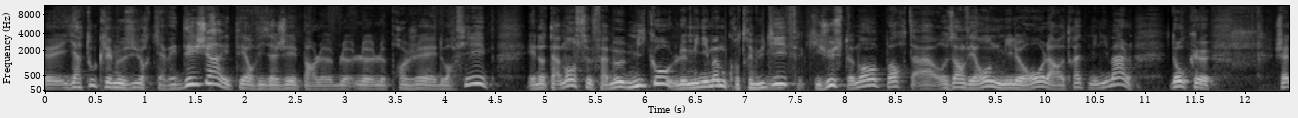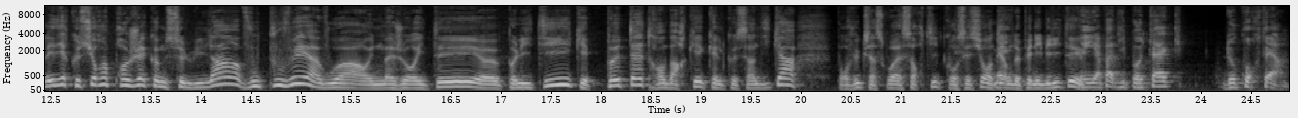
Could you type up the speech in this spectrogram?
euh, il y a toutes les mesures qui avaient déjà été envisagées par le, projet Édouard Philippe, et notamment ce fameux MICO, le minimum contributif, qui justement porte aux environs de 1000 euros la retraite minimale. Donc, euh, J'allais dire que sur un projet comme celui-là, vous pouvez avoir une majorité euh, politique et peut-être embarquer quelques syndicats, pourvu que ça soit assorti de concessions en termes de pénibilité. Mais il n'y a pas d'hypothèque de court terme.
